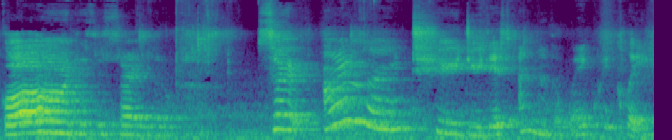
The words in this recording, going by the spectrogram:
God, this is so little. So I'm going to do this another way quickly.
